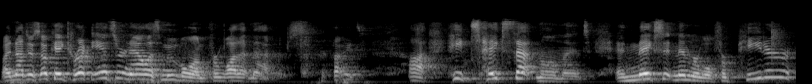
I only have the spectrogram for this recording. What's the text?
Right? Not just, okay, correct answer, now let's move on for why that matters. Right? Uh, he takes that moment and makes it memorable for Peter.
